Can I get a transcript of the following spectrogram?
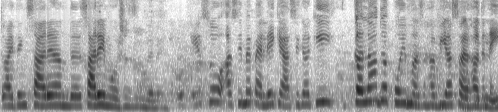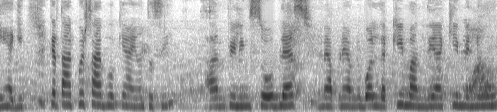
ਤਾਂ ਆਈ ਥਿੰਕ ਸਾਰੇ ਅੰਦਰ ਸਾਰੇ ਇਮੋਸ਼ਨਸ ਹੁੰਦੇ ਨੇ। ਓਕੇ ਸੋ ਅਸੀਂ ਮੈਂ ਪਹਿਲੇ ਹੀ ਕਿਹਾ ਸੀਗਾ ਕਿ ਕਲਾ ਦਾ ਕੋਈ ਮਜ਼ਹਬ ਜਾਂ ਸਰਹੱਦ ਨਹੀਂ ਹੈਗੀ। ਕਰਤਾਰਪੁਰ ਸਾਹਿਬ ਹੋ ਕੇ ਆਏ ਹੋ ਤੁਸੀਂ? ਆਮ ਫੀਲਿੰਗ ਸੋ ਬlesed ਮੈਂ ਆਪਣੇ ਆਪ ਨੂੰ ਬਹੁਤ ਲੱਕੀ ਮੰਨਦੀ ਹਾਂ ਕਿ ਮੈਨੂੰ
